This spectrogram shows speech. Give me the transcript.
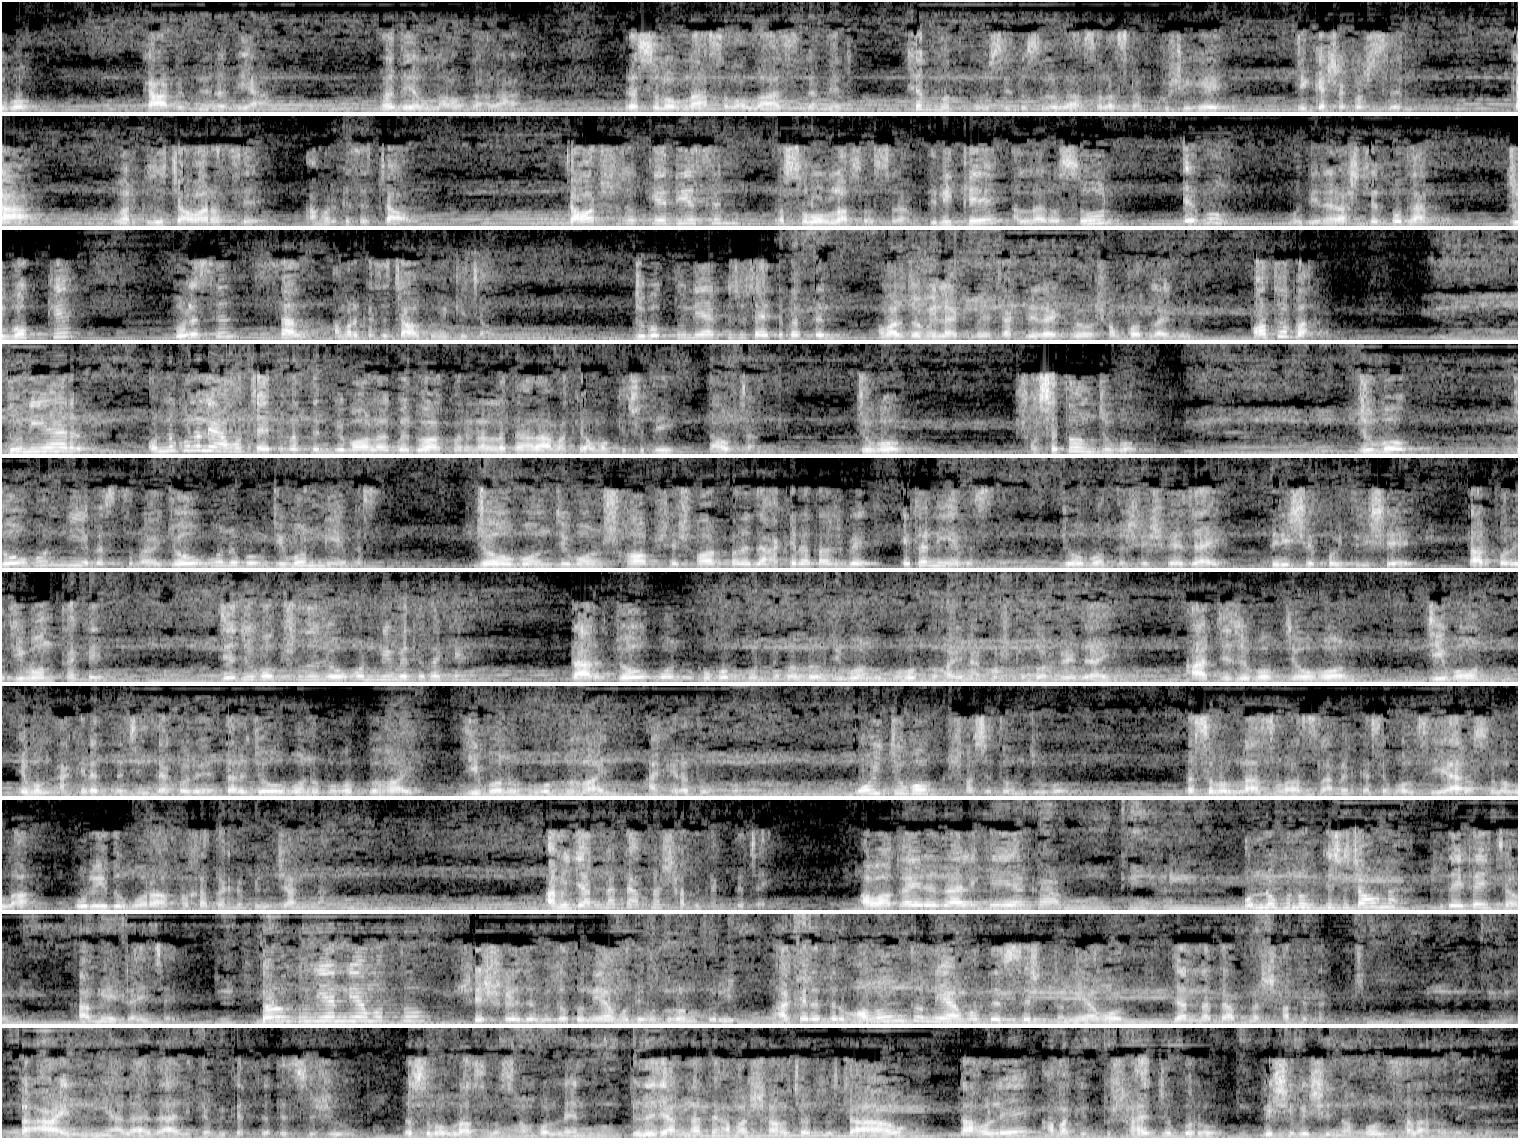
যুবক কাব ইবনে রাবিয়া আনহু রাসূলুল্লাহ সাল্লাল্লাহু আলাইহি খেদমত করেছেন। আলাইহি খুশি হয়ে জিজ্ঞাসা করছেন কাব তোমার কিছু চাওয়ার আছে? আমার কাছে চাও। চাওয়ার সুযোগ কে দিয়েছেন? আলাইহি ওয়াসাল্লাম তিনি কে? আল্লাহ রসুল এবং মদিনা রাষ্ট্রের প্রধান। যুবককে বলেছেন চাল আমার কাছে চাও, তুমি কি চাও? যুবক দুনিয়ার কিছু চাইতে পারতেন। আমার জমি লাগবে, চাকরি লাগবে, সম্পদ লাগবে। অথবা দুনিয়ার অন্য কোনো নিয়ামত চাইতে পারতেন, বিবাহ লাগবে, দোয়া করেন, আল্লাহ তাহলে আমাকে অমুক কিছু দিক, তাও চান। যুবক, সচেতন যুবক যুবক যৌবন নিয়ে ব্যস্ত নয়, যৌবন এবং জীবন নিয়ে ব্যস্ত। যৌবন, জীবন সব শেষ হওয়ার পরে যে আখেরাত আসবে, এটা নিয়ে ব্যস্ত। যৌবন তো শেষ হয়ে যায় তিরিশে, পঁয়ত্রিশে, তারপরে জীবন থাকে। যে যুবক শুধু যৌবন নিয়ে বেঁচে থাকে, তার যৌবন উপভোগ করতে পারলেও জীবন উপভোগ হয় না, কষ্টকর হয়ে যায়। আর যে যুবক যৌবন জীবন এবং আখেরাত নিয়ে চিন্তা করে তার যৌবন উপভোগ্য হয়, জীবন উপভোগ্য হয়, আখেরাত উপভোগ্য ওই যুবক সচেতন যুবক। রসুল্লাহ সাল্লাহামের কাছে বলছে, ইয়া রসুল্লাহ উরিদু মোরা ফাঁকা তাকাপিল জান্না আমি জান্নাতে আপনার সাথে থাকতে চাই। অন্য কোনো কিছু চাও না? শুধু এটাই চাও? আমি এটাই চাই। কারণ দুনিয়ার নিয়ামত তো শেষ হয়ে যাবে। যত নিয়ামত আমি গ্রহণ করি, আখেরাতের অনন্ত নিয়ামতের শ্রেষ্ঠ নিয়ামত জান্নাতে আপনার সাথে থাকতে চাই বললেন, যদি জান্নাতে আমার সাহচর্য চাও, তাহলে আমাকে একটু সাহায্য করো। বেশি বেশি নকল সালাত আদায় করো।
